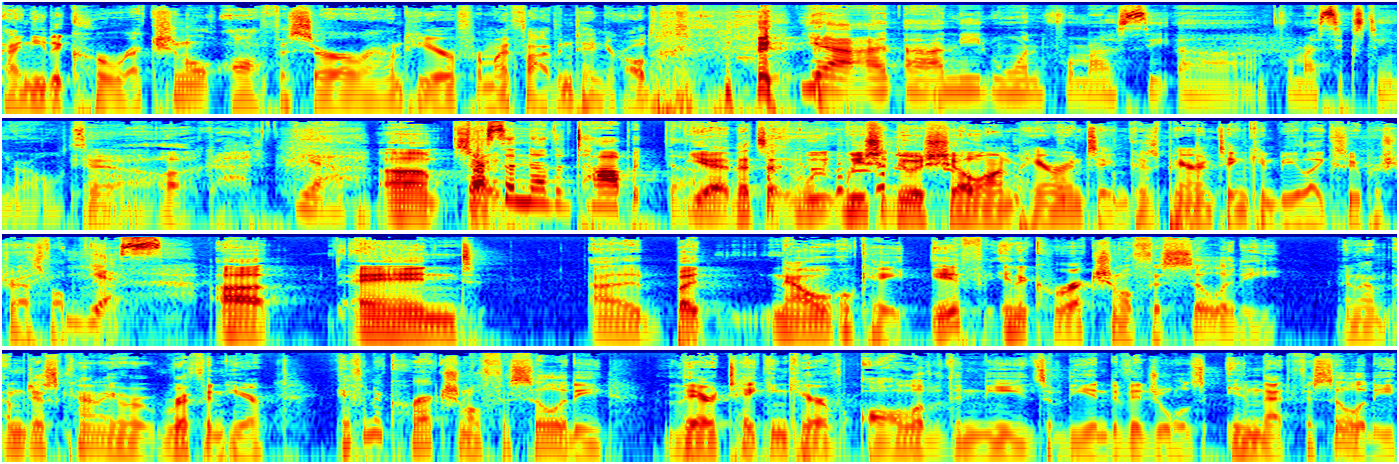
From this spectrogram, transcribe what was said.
I need a correctional officer around here for my five and ten year old. Yeah, I, I need one for my uh, for my 16 year old. So, yeah. Oh God. yeah. Um. Sorry. That's another topic, though. yeah. That's a, we, we should do a show on parenting because parenting can be like super stressful. Yes. Uh. And uh. But now, okay, if in a correctional facility, and I'm I'm just kind of riffing here, if in a correctional facility they're taking care of all of the needs of the individuals in that facility,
